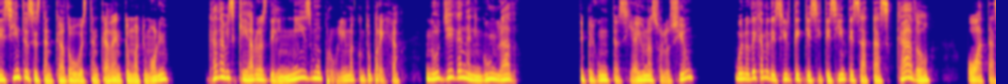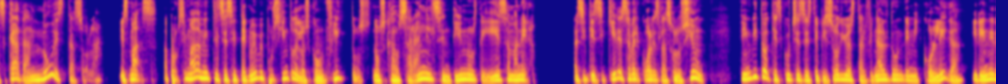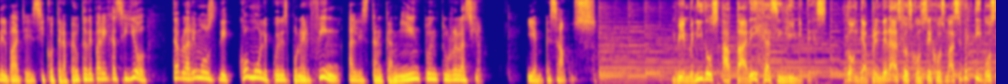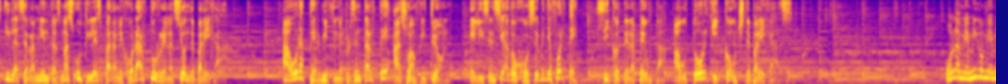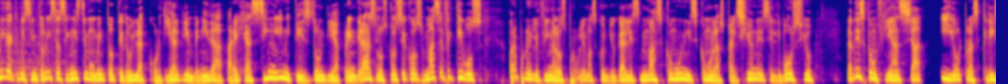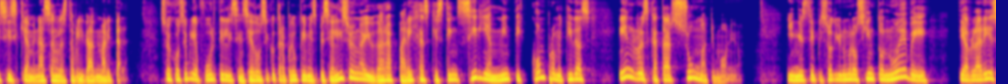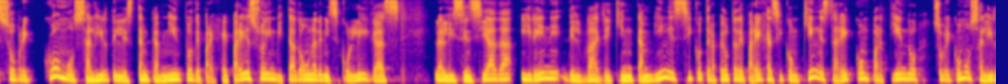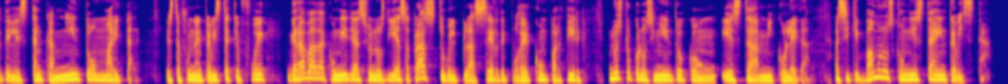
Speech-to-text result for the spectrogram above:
¿Te sientes estancado o estancada en tu matrimonio? Cada vez que hablas del mismo problema con tu pareja, no llegan a ningún lado. ¿Te preguntas si hay una solución? Bueno, déjame decirte que si te sientes atascado o atascada, no estás sola. Es más, aproximadamente el 69% de los conflictos nos causarán el sentirnos de esa manera. Así que si quieres saber cuál es la solución, te invito a que escuches este episodio hasta el final donde mi colega Irene del Valle, psicoterapeuta de parejas y yo te hablaremos de cómo le puedes poner fin al estancamiento en tu relación. Y empezamos. Bienvenidos a Parejas sin Límites, donde aprenderás los consejos más efectivos y las herramientas más útiles para mejorar tu relación de pareja. Ahora permíteme presentarte a su anfitrión, el licenciado José Villafuerte, psicoterapeuta, autor y coach de parejas. Hola mi amigo, mi amiga que me sintonizas en este momento, te doy la cordial bienvenida a Parejas sin Límites, donde aprenderás los consejos más efectivos para ponerle fin a los problemas conyugales más comunes como las traiciones, el divorcio, la desconfianza y otras crisis que amenazan la estabilidad marital. Soy José Fuerte, licenciado psicoterapeuta y me especializo en ayudar a parejas que estén seriamente comprometidas en rescatar su matrimonio. Y en este episodio número 109 te hablaré sobre cómo salir del estancamiento de pareja. Y para eso he invitado a una de mis colegas, la licenciada Irene del Valle, quien también es psicoterapeuta de parejas y con quien estaré compartiendo sobre cómo salir del estancamiento marital. Esta fue una entrevista que fue grabada con ella hace unos días atrás. Tuve el placer de poder compartir nuestro conocimiento con esta mi colega. Así que vámonos con esta entrevista.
